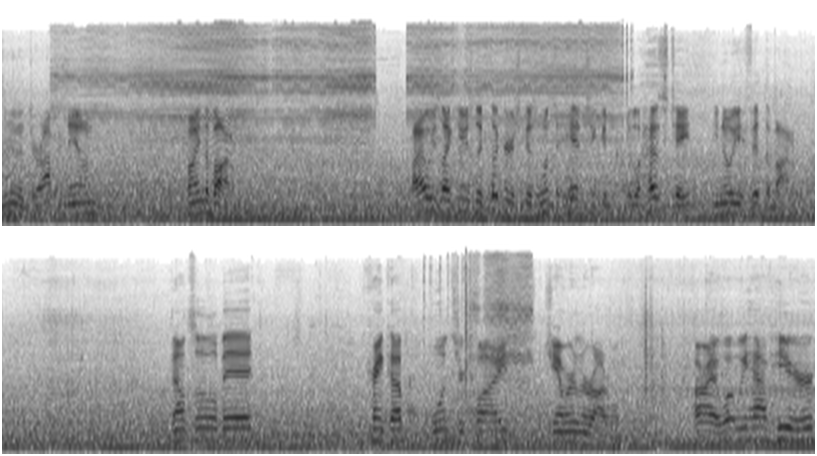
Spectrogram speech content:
We're gonna drop it down, find the bottom. I always like to use the clickers because once it hits, you can it'll hesitate. You know you've hit the bottom. Bounce a little bit, crank up once or twice, jammer in the rod. All right, what we have here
